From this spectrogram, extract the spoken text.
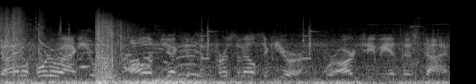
Dino 4 to actual. All objectives and personnel secure. We're RTB at this time.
